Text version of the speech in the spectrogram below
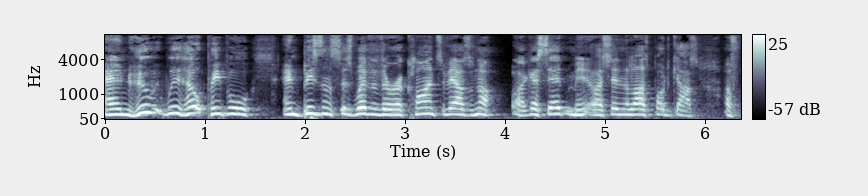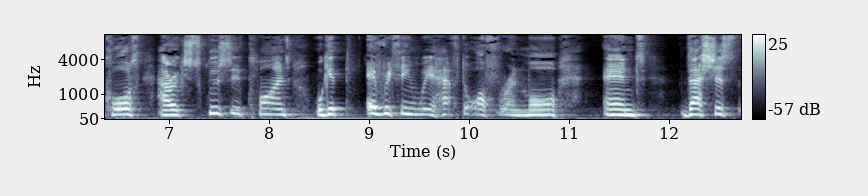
and who we help people and businesses, whether they're clients of ours or not. Like I said, I said in the last podcast, of course, our exclusive clients will get everything we have to offer and more. And that's just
